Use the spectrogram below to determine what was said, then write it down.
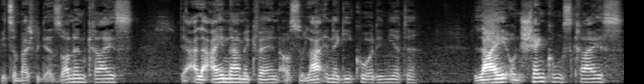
wie zum Beispiel der Sonnenkreis, der alle Einnahmequellen aus Solarenergie koordinierte, Leih- und Schenkungskreis,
